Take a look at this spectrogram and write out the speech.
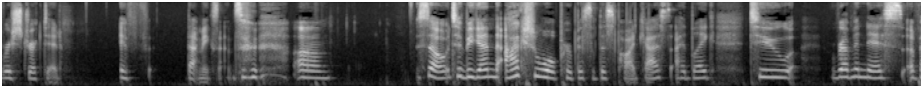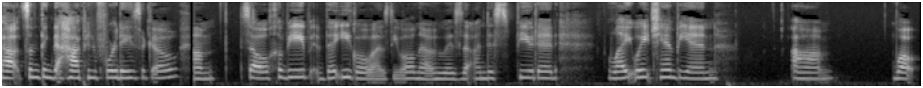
restricted if that makes sense. um so, to begin the actual purpose of this podcast, I'd like to reminisce about something that happened four days ago. Um, so, Khabib, the Eagle, as you all know, who is the undisputed lightweight champion, um, well,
